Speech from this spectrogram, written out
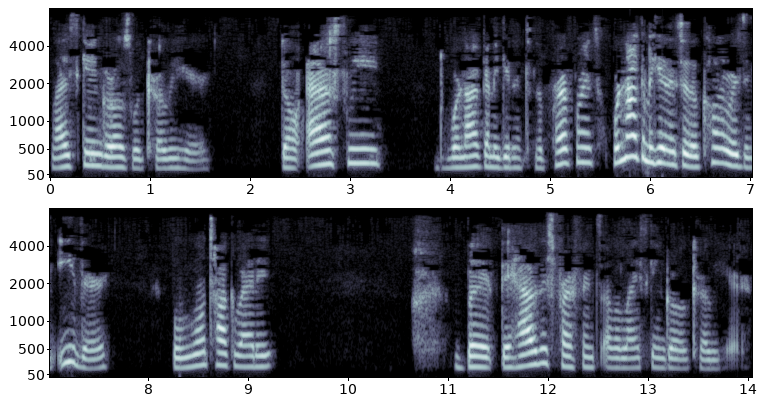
light skinned girls with curly hair. Don't ask me. We're not gonna get into the preference. We're not gonna get into the colorism either, but we won't talk about it. But they have this preference of a light skinned girl with curly hair.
